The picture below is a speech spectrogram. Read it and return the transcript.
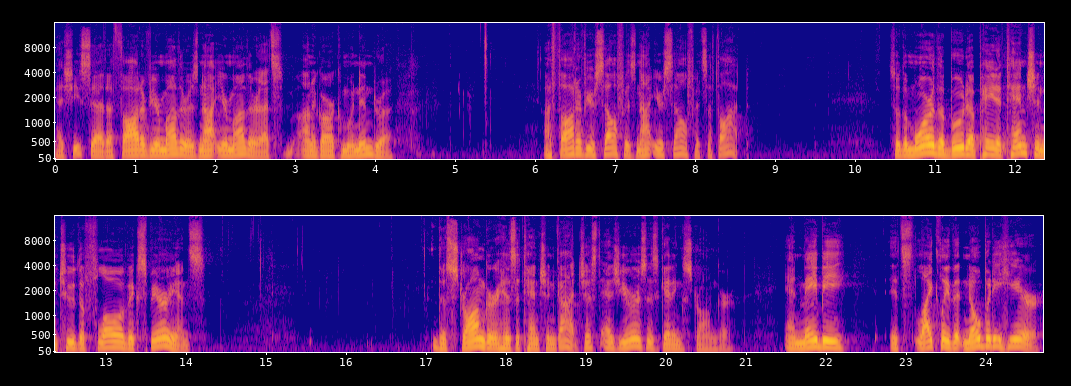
as she said, a thought of your mother is not your mother. That's Anagarika Munindra. A thought of yourself is not yourself, it's a thought. So the more the Buddha paid attention to the flow of experience, the stronger his attention got, just as yours is getting stronger. And maybe it's likely that nobody here,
